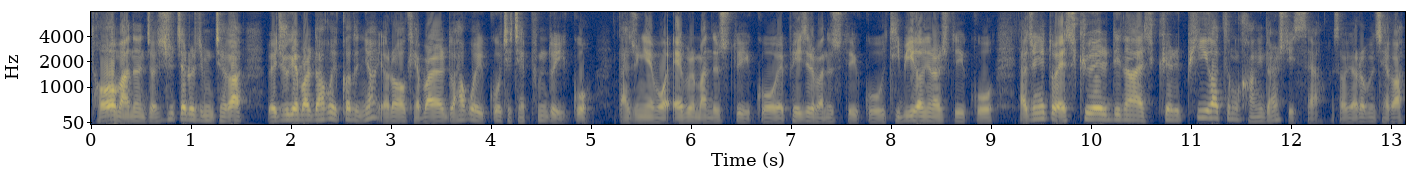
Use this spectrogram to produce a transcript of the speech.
더 많은 저 실제로 지금 제가 외주 개발도 하고 있거든요. 여러 개발도 하고 있고 제 제품도 있고 나중에 뭐 앱을 만들 수도 있고 웹페이지를 만들 수도 있고 DB 강의를 할 수도 있고 나중에 또 SQL이나 SQLP 같은 거 강의도 할 수 있어요. 그래서 여러분 제가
